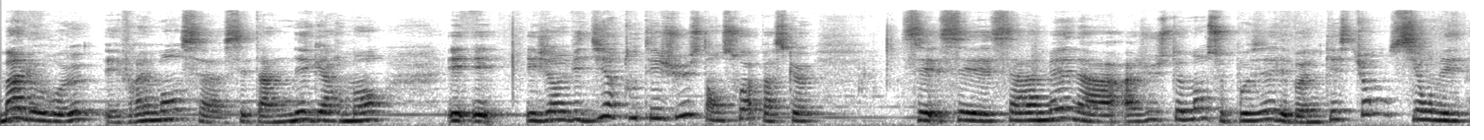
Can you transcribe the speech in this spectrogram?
malheureux, et vraiment, ça, c'est un égarement. Et, j'ai envie de dire, tout est juste en soi, parce que c'est, ça amène à, justement se poser les bonnes questions. Si on est,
